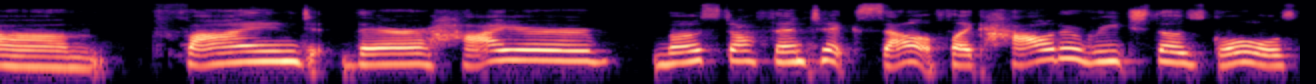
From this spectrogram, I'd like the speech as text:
um, find their higher, most authentic self, like how to reach those goals.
